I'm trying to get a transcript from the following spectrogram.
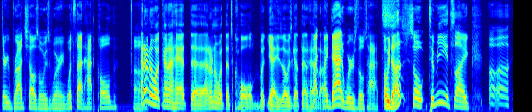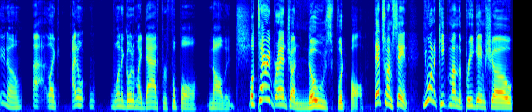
Terry Bradshaw's always wearing what's that hat called? Uh, I don't know what kind of hat. Uh, I don't know what that's called, but yeah, he's always got that hat My, on. my dad wears those hats. Oh, he does? So to me, it's like, uh, you know, uh, like I don't want to go to my dad for football knowledge. Well, Terry Bradshaw knows football. That's what I'm saying. You want to keep him on the pregame show,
